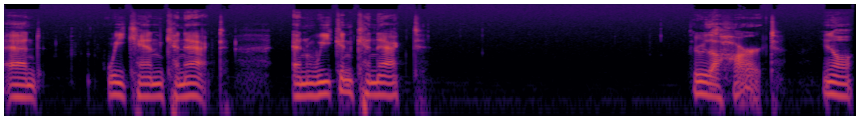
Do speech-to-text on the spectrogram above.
and we can connect. And we can connect through the heart. You know,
